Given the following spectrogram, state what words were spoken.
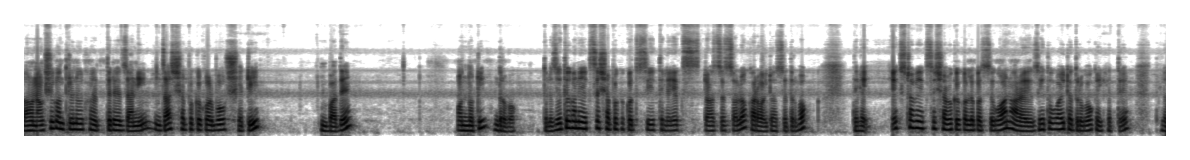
কারণ আংশিক অন্তরীকরণের ক্ষেত্রে জানি যার সাপেক্ষ করব সেটি বাদে অন্যটি ধ্রুবক। তাহলে যেহেতু এখানে এক্সের সাপেক্ষে করতেছি, তাহলে এক্সটা হচ্ছে চলক আর ওয়াইটা হচ্ছে ধ্রুবক। তাহলে এক্সটাকে এক্সের সাপেক্ষে করলে পাচ্ছে ওয়ান আর যেহেতু ওয়াইটা ধ্রুবক এই ক্ষেত্রে, তাহলে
